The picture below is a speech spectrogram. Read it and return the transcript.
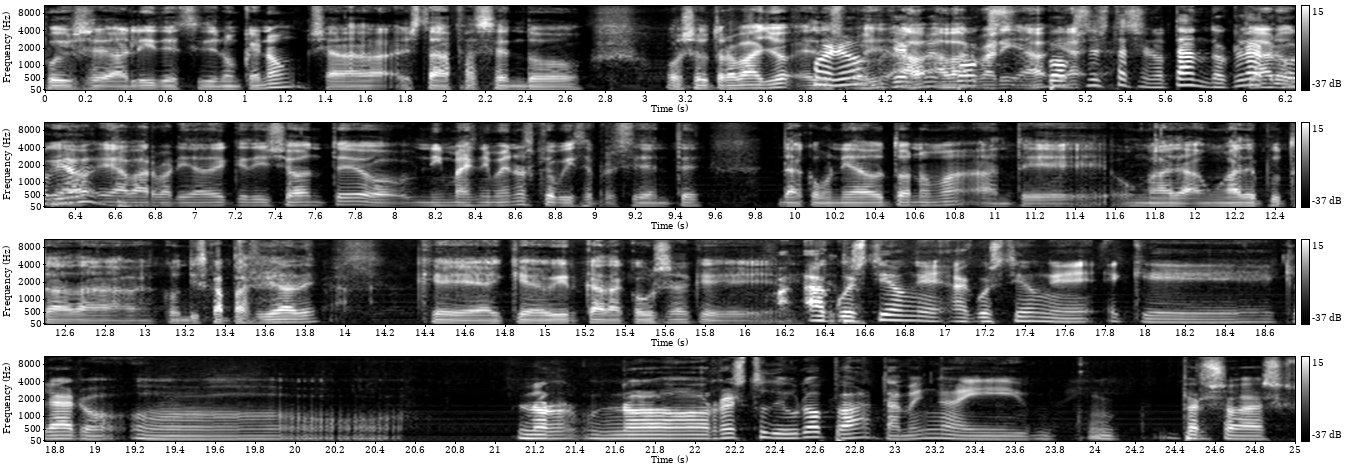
pois ali decidiron que non, xa está facendo o seu traballo e bueno, despois a, a Vox, Vox está se notando, claro, claro que a, a barbaridade que dixo ante o nin máis ni menos que o vicepresidente da comunidade autónoma ante unha unha deputada con discapacidade que hai que oír cada cousa que A, que cuestión é a cuestión é, é que claro, o no, no resto de Europa tamén hai persoas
